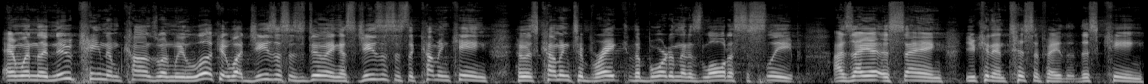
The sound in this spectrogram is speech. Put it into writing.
And when the new kingdom comes, when we look at what Jesus is doing, as Jesus is the coming king who is coming to break the boredom that has lulled us to sleep, Isaiah is saying you can anticipate that this king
